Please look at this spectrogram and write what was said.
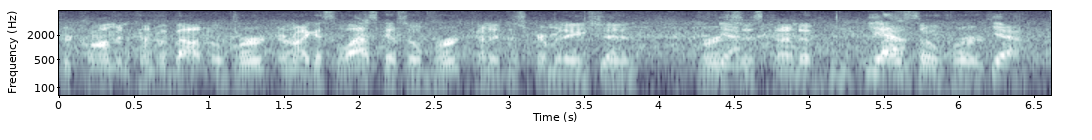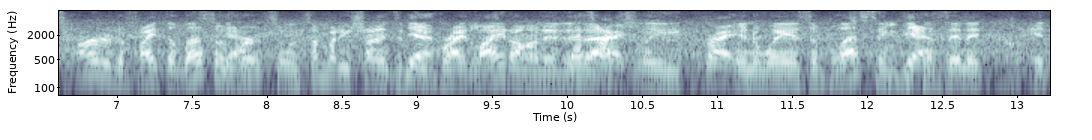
your comment kind of about overt, or no, I guess the last guess, overt kind of discrimination yeah. versus yeah. kind of yeah. less overt. Yeah. It's harder to fight the less overt, so when somebody shines a big bright light on it, That's it actually, right. in a way, is a blessing because then it, it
